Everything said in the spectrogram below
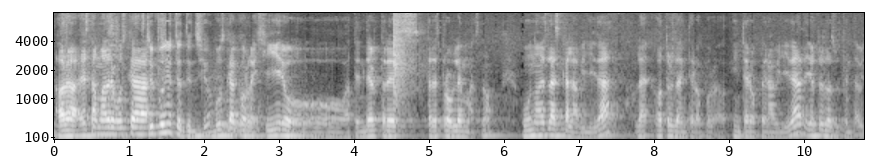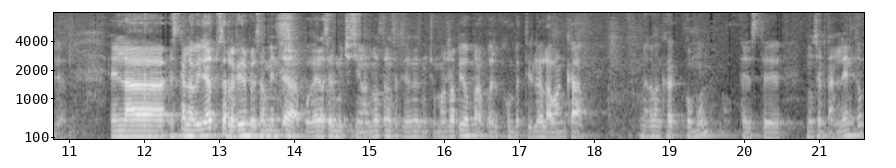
Ahora, esta madre busca, Estoy poniendo atención. busca corregir o, o atender tres, tres problemas, ¿no? Uno es la escalabilidad, la- otro es la interopera- interoperabilidad y otro es la sustentabilidad. En la escalabilidad pues, se refiere precisamente a poder hacer muchísimas más transacciones mucho más rápido para poder competirle a la banca, a la banca común, este, no ser tan lento.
